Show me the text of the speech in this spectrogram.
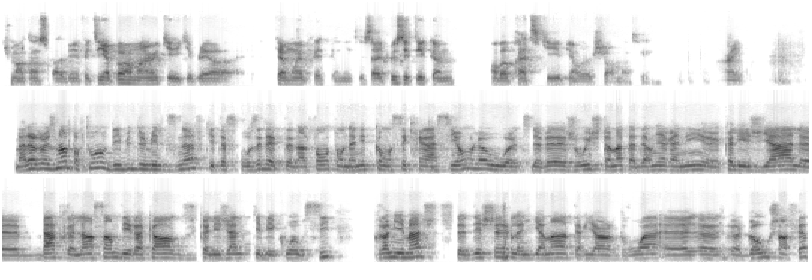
je m'entends super bien. il n'y a pas vraiment un qui, qui voulait faire moins impressionner. Ça a plus été comme on va pratiquer puis on va juste leur montrer. Malheureusement pour toi, au début de 2019, qui était supposé d'être, dans le fond, ton année de consécration, là, où euh, tu devais jouer justement ta dernière année euh, collégiale, euh, battre l'ensemble des records du collégial québécois aussi, Premier match, tu te déchires le ligament antérieur droit, euh, gauche, en fait.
